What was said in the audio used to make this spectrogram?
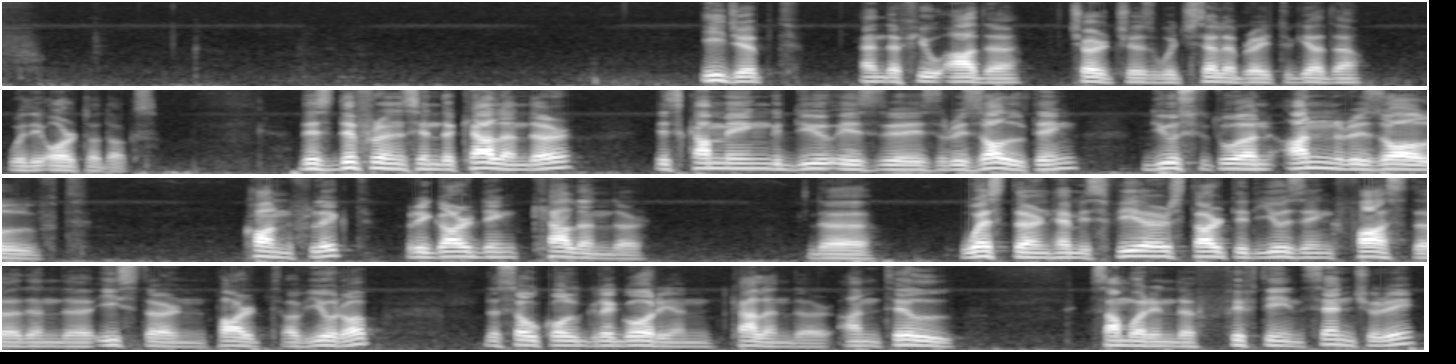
Egypt and a few other churches which celebrate together with the Orthodox. This difference in the calendar is coming due is, is resulting due to an unresolved conflict regarding calendar. The Western Hemisphere started using faster than the eastern part of Europe the so-called Gregorian calendar until somewhere in the 15th century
